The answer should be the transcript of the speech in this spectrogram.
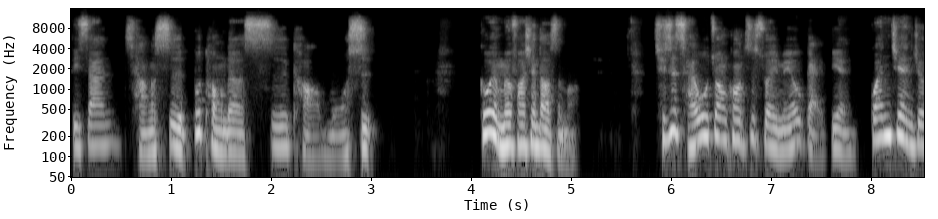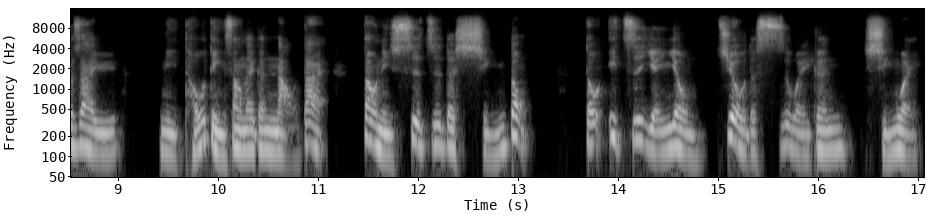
第三，尝试不同的思考模式。各位有没有发现到什么？其实财务状况之所以没有改变，关键就在于。你头顶上那个脑袋到你四肢的行动，都一直沿用旧的思维跟行为，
